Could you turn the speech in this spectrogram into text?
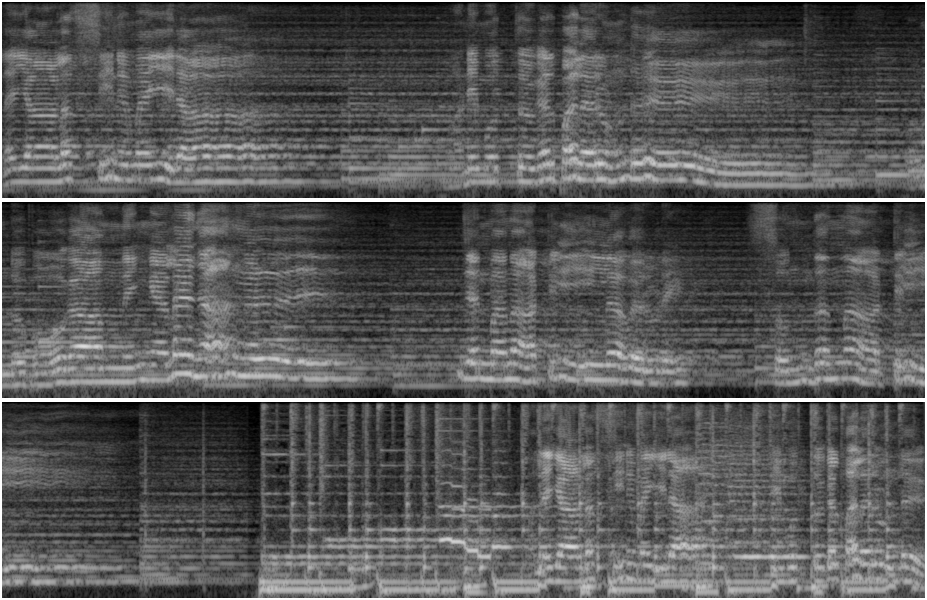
മലയാള സിനിമയിലാ. മണിമുത്തുകൾ പലരുണ്ട്. കൊണ്ടുപോകാം നിങ്ങളെ ഞങ്ങൾ. ജന്മനാട്ടിൽ അവരുടെ സ്വന്തം നാട്ടിൽ. മലയാള സിനിമയിലായി മുത്തുകൾ പലരുണ്ട്.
